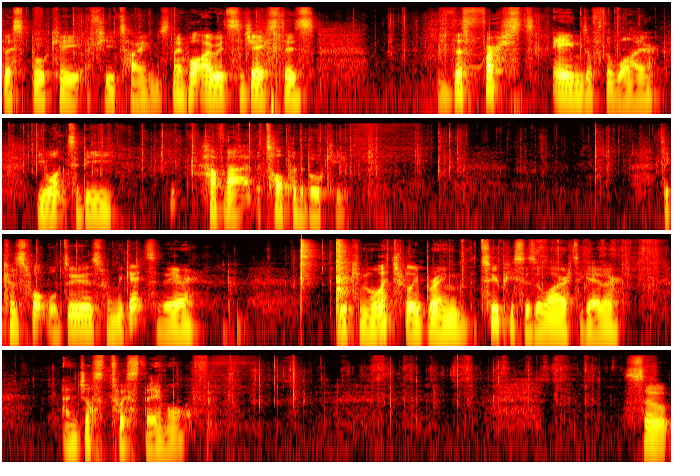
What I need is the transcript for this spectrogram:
this bouquet a few times. Now what I would suggest is the first end of the wire, you want to be have that at the top of the bouquet. Because what we'll do is when we get to there, we can literally bring the two pieces of wire together and just twist them off. So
